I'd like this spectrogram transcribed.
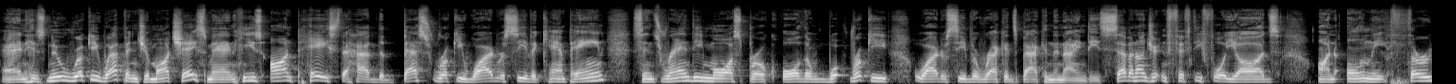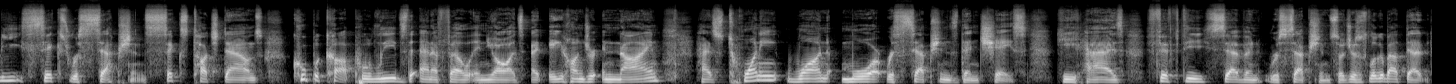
And his new rookie weapon, Ja'Marr Chase, man, he's on pace to have the best rookie wide receiver campaign since Randy Moss broke all the w- rookie wide receiver records back in the 90s. 754 yards on only 36 receptions, six touchdowns. Cooper Kupp, who leads the NFL in yards at 809, has 21 more receptions than Chase. He has 57 receptions. So just look about that.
